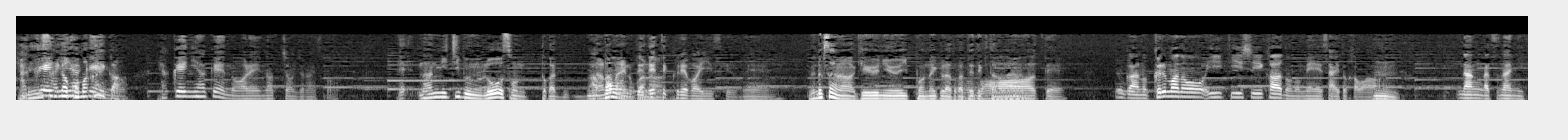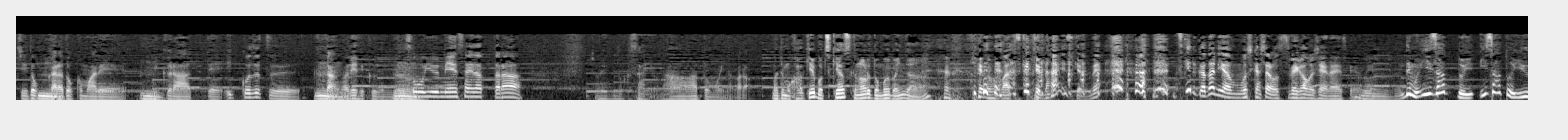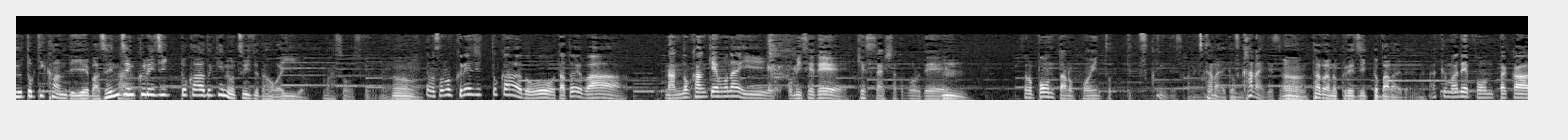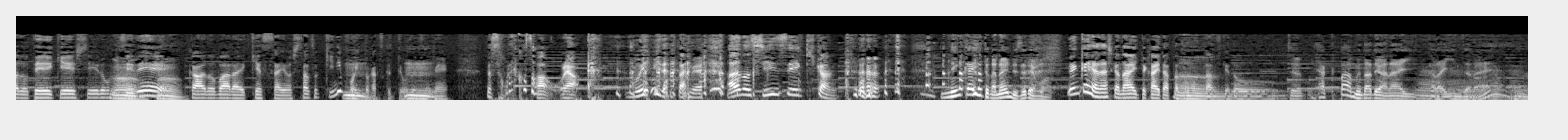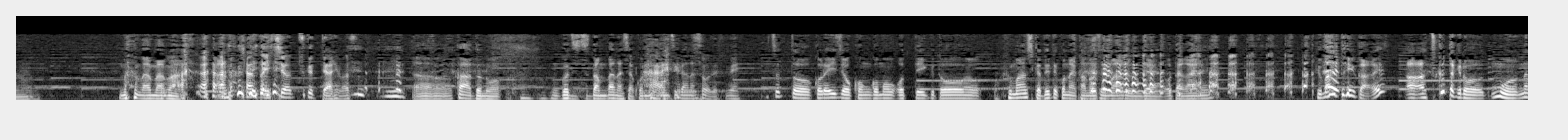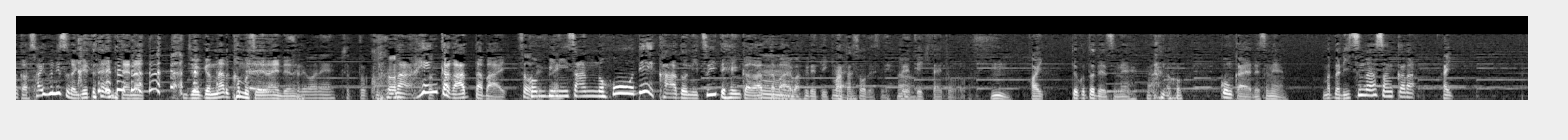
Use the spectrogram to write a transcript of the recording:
?100 明円、細が細200かいか円の、100円、200円のあれになっちゃうんじゃないですか？え、何日分ローソンとかならないのかな？あボンって出てくればいいですけどね。めんどくさいな、牛乳一本のいくらとか出てきたらわーって。なんかあの、車の ETC カードの明細とかは、ね。うん。何月何日どこからどこまでうんいくらって、一個ずつ区間が出てくるんで、うんそういう明細だったら、ちょめんどくさいよなぁと思いながら。まあでも家計簿つけやすくなると思えばいいんじゃない？けど、まあ、つけてないですけどね。つける方にはもしかしたらおすすめかもしれないですけどね。うん。でもいざと、いざという時間で言えば全然クレジットカード機能ついてた方がいいよ。まあそうですけどね。うん。でもそのクレジットカードを、例えば、何の関係もないお店で決済したところで、うん。そのポンタのポイントってつくんですかね？つかないと思うつかないですうよね。ん。ただのクレジット払いだよね。あくまでポンタカード提携しているお店で、うんうんカード払い決済をした時にポイントがつくってことですよね。でそれこそ、あ、俺は、無意味だったね。あの申請期間。年会費とかないんですよ、でも。年会費は確かないって書いてあったと思ったんですけど、うんじゃあ100%無駄ではないからいいんじゃない？うんうんまあまあまあまあ。ちゃんと一応作ってあります。あのカードの後日談話はこんな感じかな。はいそうですね。ちょっとこれ以上今後も追っていくと、不満しか出てこない可能性もあるんで、お互いね。不満というか、え？あ、作ったけど、もうなんか財布にすら入れてないみたいな 状況になるかもしれないんでね。それはね、ちょっとこう、まあ変化があった場合、ねコンビニさんの方でカードについて変化があった場合は触れていきたい。またそうですね、うん触れていきたいと思います。うん。はい。ということでですね、あの、今回はですね、またリスナーさんからはい。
